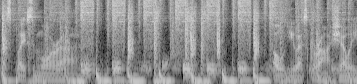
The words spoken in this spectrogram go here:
let's play some more uh, old US garage, shall we?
